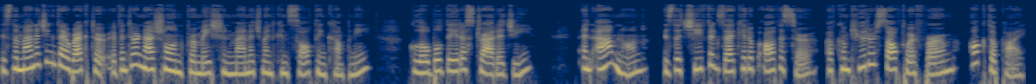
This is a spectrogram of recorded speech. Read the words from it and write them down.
is the Managing Director of International Information Management Consulting Company, Global Data Strategy, and Amnon is the Chief Executive Officer of computer software firm Octopai.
